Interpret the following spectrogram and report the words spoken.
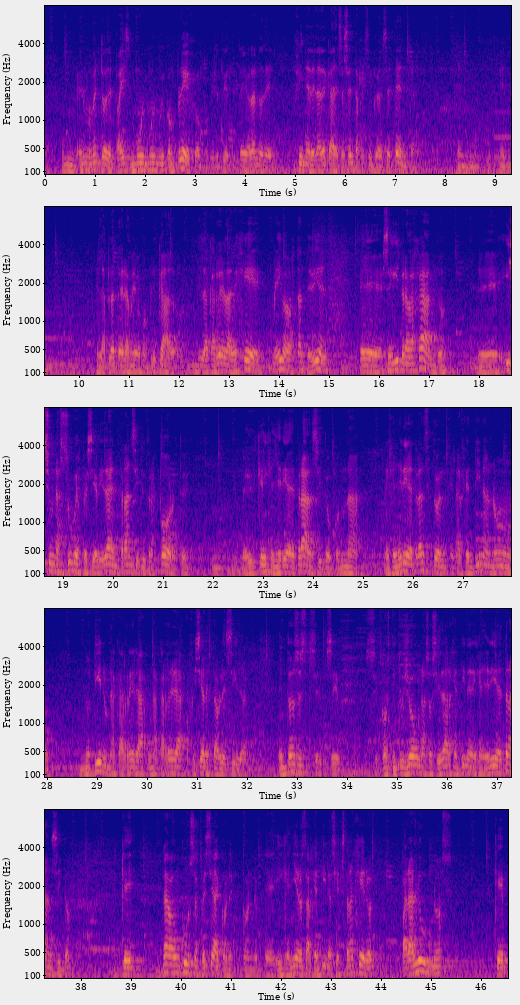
en un momento del país muy, muy, muy complejo, porque yo estoy, hablando de fines de la década del 60, principios del 70. En, La Plata era medio complicado. La carrera la dejé, me iba bastante bien, eh, seguí trabajando, eh, hice una subespecialidad en tránsito y transporte, me dediqué a ingeniería de tránsito con una... La ingeniería de tránsito en, en Argentina no, no tiene una carrera, una carrera oficial establecida. Entonces se, constituyó una sociedad argentina de ingeniería de tránsito que daba un curso especial con, con, eh, ingenieros argentinos y extranjeros para alumnos que,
